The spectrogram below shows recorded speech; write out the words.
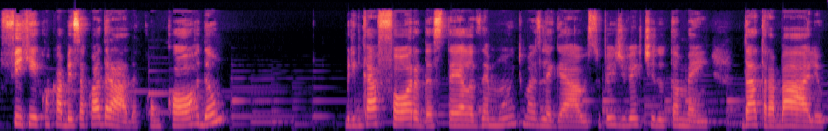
fiquem com a cabeça quadrada, concordam? Brincar fora das telas é muito mais legal e super divertido também. Dá trabalho?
